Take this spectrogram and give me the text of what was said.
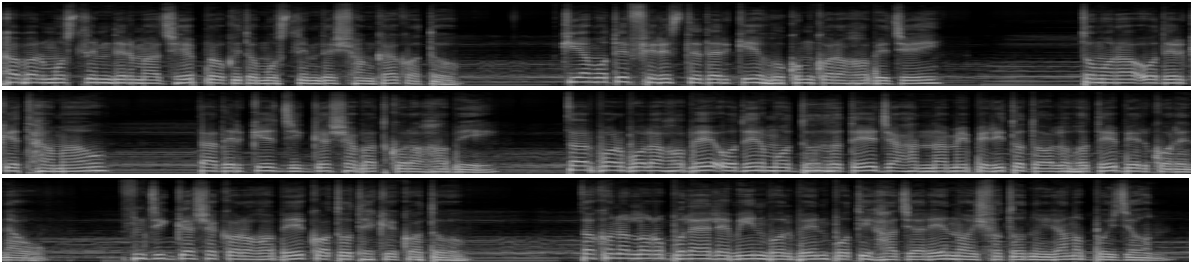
আবার মুসলিমদের মাঝে প্রকৃত মুসলিমদের সংখ্যা কত? কিয়ামতে ফেরেস্তেদেরকে হুকুম করা হবে যে, তোমরা ওদেরকে থামাও, তাদেরকে জিজ্ঞাসাবাদ করা হবে। তারপর বলা হবে, ওদের মধ্য হতে জাহান নামে প্রেরিত দল হতে বের করে নাও। জিজ্ঞাসা করা হবে, কত থেকে কত? তখন আল্লাহ রব্বুল আলমিন বলবেন, প্রতি হাজারে নয়শত নিরানব্বই জন।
